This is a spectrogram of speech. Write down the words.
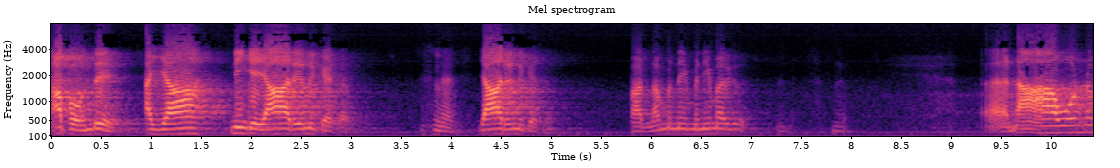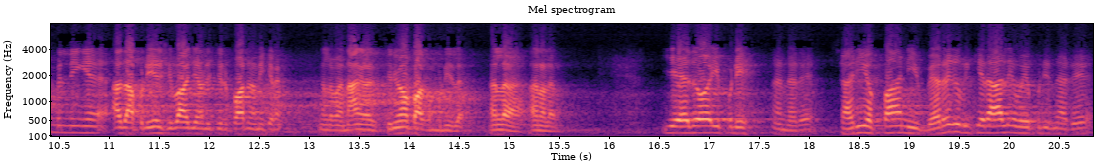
அப்ப வந்து ஐயா நீங்க யாருன்னு கேட்டார். இல்ல யாருன்னு கேட்டார். பாடலாம் மன்னியமா இருக்குது. நான் ஒண்ணும் இல்லைங்க. அது அப்படியே சிவாஜி அழைச்சிருப்பாருன்னு நினைக்கிறேன். இல்லவா, நாங்க சினிமா பார்க்க முடியல. நல்லா அதனால. ஏதோ இப்படி என்னாரு சரியப்பா நீ விறகு விற்கிற இவ இவன் எப்படின்னாரு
